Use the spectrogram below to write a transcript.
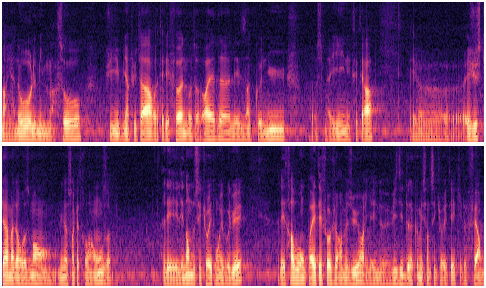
Mariano, le Mime Marceau, puis bien plus tard Téléphone, Motorhead, Les Inconnus, Smaïn, etc. Et, jusqu'à malheureusement en 1991 les, normes de sécurité ont évolué, les travaux n'ont pas été faits au fur et à mesure, il y a une visite de la commission de sécurité qui le ferme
